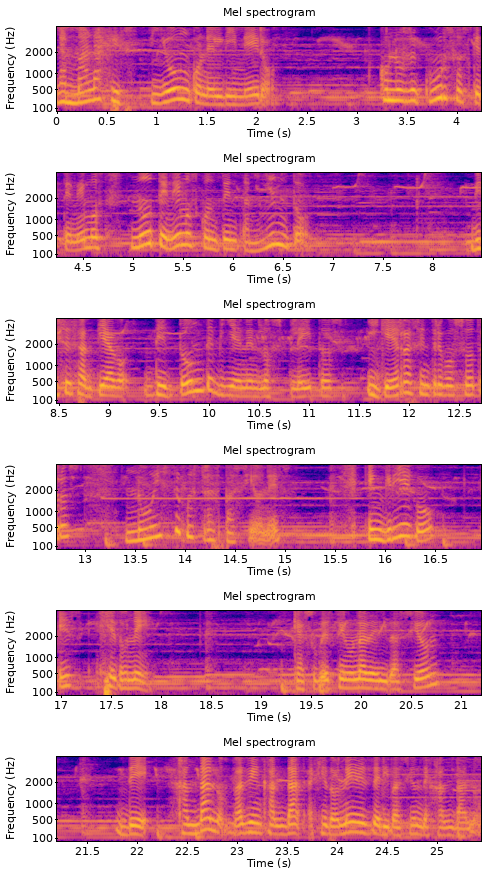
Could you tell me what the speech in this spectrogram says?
la mala gestión con el dinero. Con los recursos que tenemos no tenemos contentamiento. Dice Santiago, ¿de dónde vienen los pleitos y guerras entre vosotros? ¿No es de vuestras pasiones? En griego es hedoné, que a su vez tiene una derivación de handano, más bien hedoné es derivación de handano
